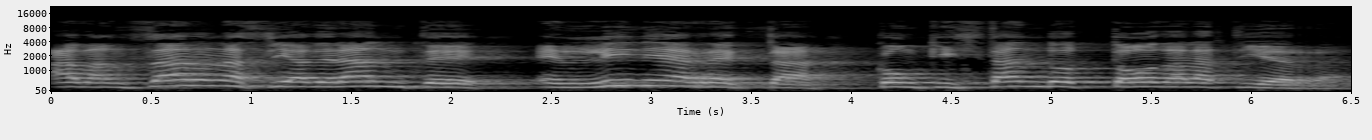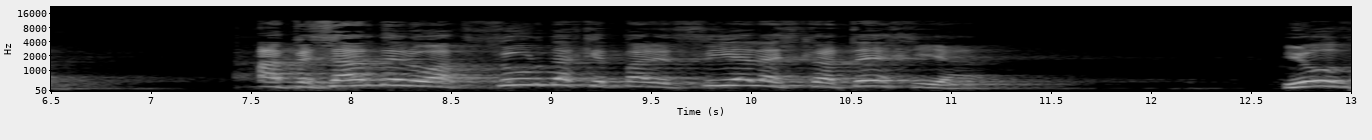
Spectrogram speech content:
avanzaron hacia adelante en línea recta, conquistando toda la tierra. A pesar de lo absurda que parecía la estrategia, yo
